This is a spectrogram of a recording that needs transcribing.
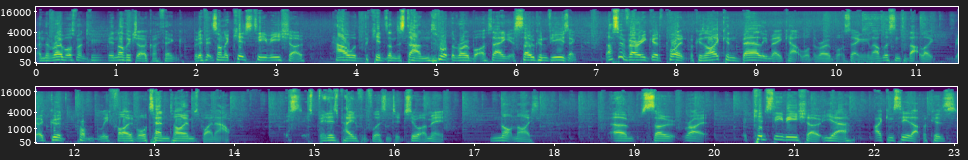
and the robot's meant to be another joke, I think. But if it's on a kids' TV show, how would the kids understand what the robot are saying? It's so confusing. That's a very good point because I can barely make out what the robot's saying, and I've listened to that like a good probably five or ten times by now. It's, it's, it is painful to listen to. Do you see what I mean? Not nice. Um, so right, a kids' TV show. Yeah, I can see that because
